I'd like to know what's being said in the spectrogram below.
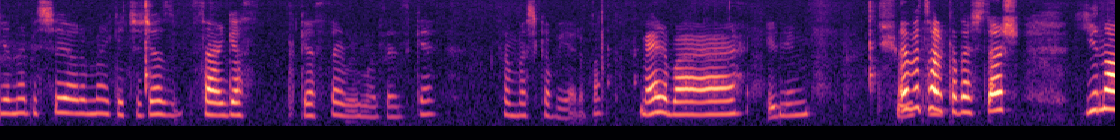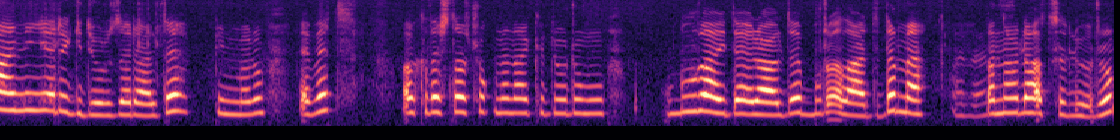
Yine bir şey aramaya geçeceğiz. Sen gö göstermeyeyim Ezgi. Sen başka bir yere bak. Merhaba. Elim Evet arkadaşlar, yine aynı yere gidiyoruz herhalde. Bilmiyorum. Evet. Arkadaşlar çok merak ediyorum. Buraydı herhalde. Buralardı değil mi? Evet. Ben öyle hatırlıyorum.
